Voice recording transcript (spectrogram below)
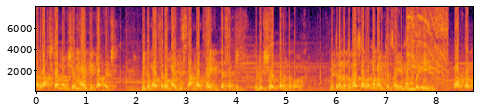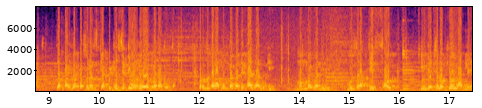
राजकारणाविषयी माहिती टाकायची. मी तुम्हाला सर्व माहिती सांगणारच आहे त्यासाठी व्हिडिओ शेवटपर्यंत बघा. मित्रांनो तुम्हाला सर्वांना माहितच आहे मुंबई हे भारतात जर पहिल्यापासूनच कॅपिटल सिटी म्हणून ओळखला जात होता. परंतु त्याला मुंबईमध्ये काय झालं की मुंबईमध्ये गुजरातचे साऊथ इंडियाचे लोक येऊ लागले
